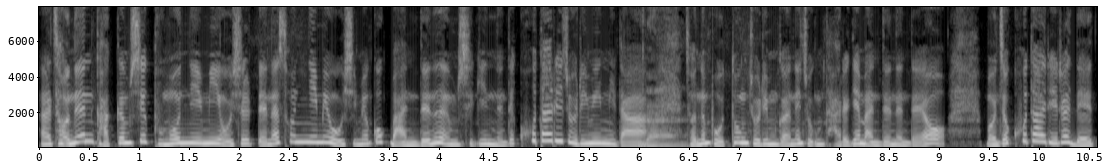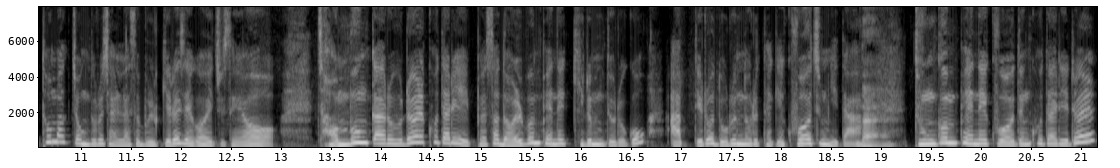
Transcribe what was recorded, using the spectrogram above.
아, 저는 가끔씩 부모님이 오실 때나 손님이 오시면 꼭 만드는 음식이 있는데 코다리 조림입니다. 네. 저는 보통 조림과는 조금 다르게 만드는데요. 먼저 코다리를 네 토막 정도로 잘라서 물기를 제거해 주세요. 전분 가루를 코다리에 입혀서 넓은 팬에 기름 두르고 앞뒤로 노릇노릇하게 구워줍니다. 네. 둥근 팬에 구워둔 코다리를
